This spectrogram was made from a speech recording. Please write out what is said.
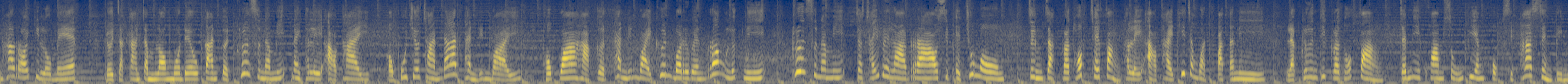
5,500 กิโลเมตร โดยจากการจำลองโมเดลการเกิดคลื่นสึนามิในทะเลอ่าวไทย ของผู้เชี่ยวชาญด้านแผ่นดินไหว พบว่าหากเกิดแผ่นดินไหวขึ้นบริเวณร่องลึกนี้ คลื่นสึนามิจะใช้เวลาราว 11 ชั่วโมง จึงจะกระทบชายฝั่งทะเลอ่าวไทยที่จังหวัดปัตตานี และคลื่นที่กระทบฝั่งจะมีความสูงเพียง 65 เซนติเม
